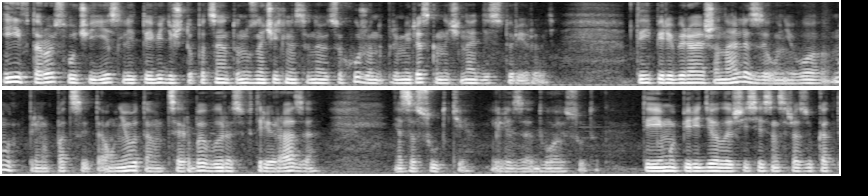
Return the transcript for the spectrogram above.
И второй случай, если ты видишь, что пациенту ну, значительно становится хуже, он, например, резко начинает десатурировать. Ты перебираешь анализы, у него, ну, например, пацит, а у него там ЦРБ вырос в три раза за сутки или за двое суток ты ему переделаешь, естественно, сразу КТ,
